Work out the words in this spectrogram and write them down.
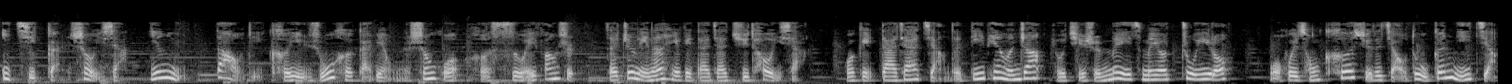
一起感受一下英语到底可以如何改变我们的生活和思维方式。在这里呢，也给大家剧透一下，我给大家讲的第一篇文章，尤其是妹子们要注意喽，我会从科学的角度跟你讲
